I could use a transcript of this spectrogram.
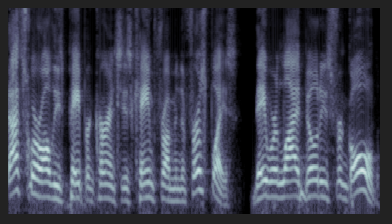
That's where all these paper currencies came from in the first place. They were liabilities for gold.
